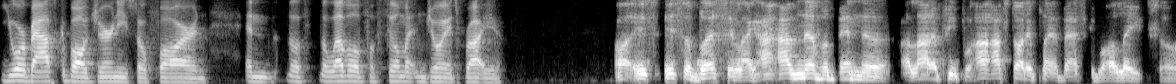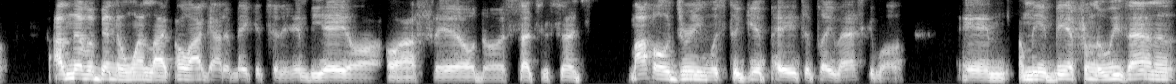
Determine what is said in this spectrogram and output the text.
your basketball journey so far and and the, the level of fulfillment and joy it's brought you? Uh, it's it's a blessing. Like I, have never been to a lot of people. I, have started playing basketball late, so I've never been the one like, oh, I got to make it to the NBA or or I failed or such and such. My whole dream was to get paid to play basketball, and I mean, being from Louisiana,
